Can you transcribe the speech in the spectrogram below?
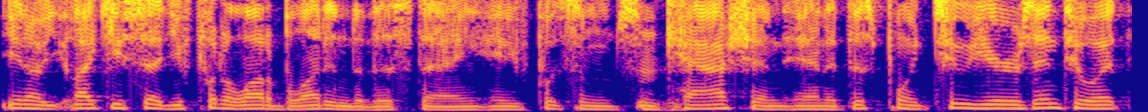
you know, like you said, you've put a lot of blood into this thing, and you've put some some cash, and and at this point, two years into it,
